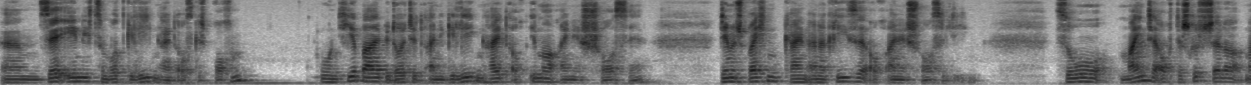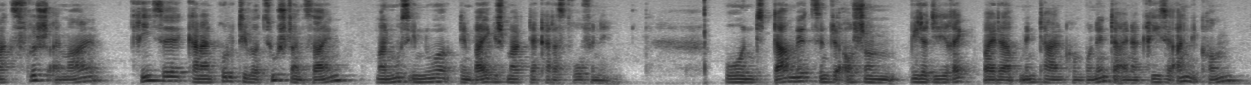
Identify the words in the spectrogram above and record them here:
ähm, sehr ähnlich zum Wort Gelegenheit ausgesprochen. Und hierbei bedeutet eine Gelegenheit auch immer eine Chance. Dementsprechend kann in einer Krise auch eine Chance liegen. So meinte auch der Schriftsteller Max Frisch einmal, Krise kann ein produktiver Zustand sein, man muss ihm nur den Beigeschmack der Katastrophe nehmen. Und damit sind wir auch schon wieder direkt bei der mentalen Komponente einer Krise angekommen.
